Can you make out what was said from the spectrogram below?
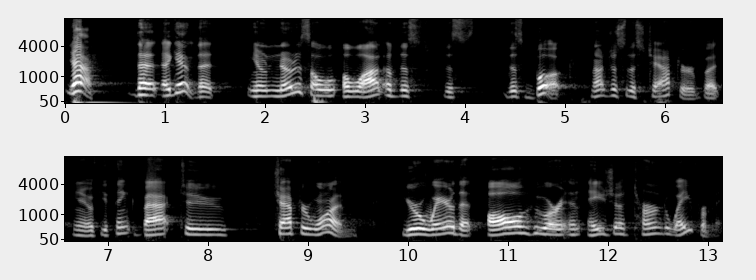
Yeah, that again, that you know, notice a, a lot of this this this book, not just this chapter, but you know, if you think back to chapter one, you're aware that all who are in Asia turned away from me.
